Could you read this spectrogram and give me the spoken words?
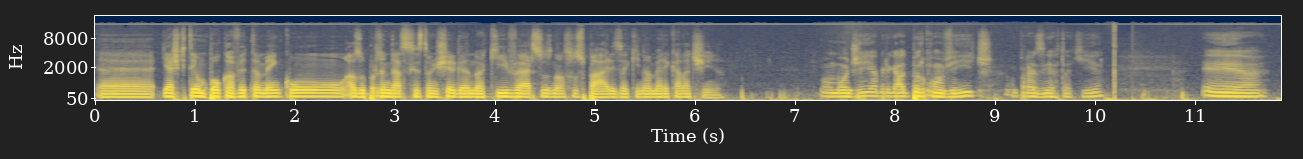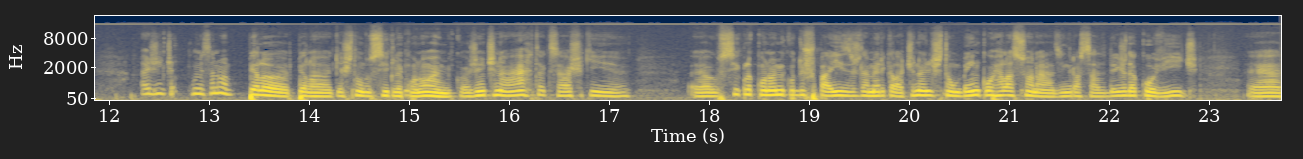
É, e acho que tem um pouco a ver também com as oportunidades que vocês estão enxergando aqui versus nossos pares aqui na América Latina. Bom, bom dia, obrigado pelo convite. É um prazer estar aqui. É, a gente, começando pela, pela questão do ciclo econômico, a gente na Artax acha que é, o ciclo econômico dos países da América Latina eles estão bem correlacionados. Engraçado, desde a Covid, é,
